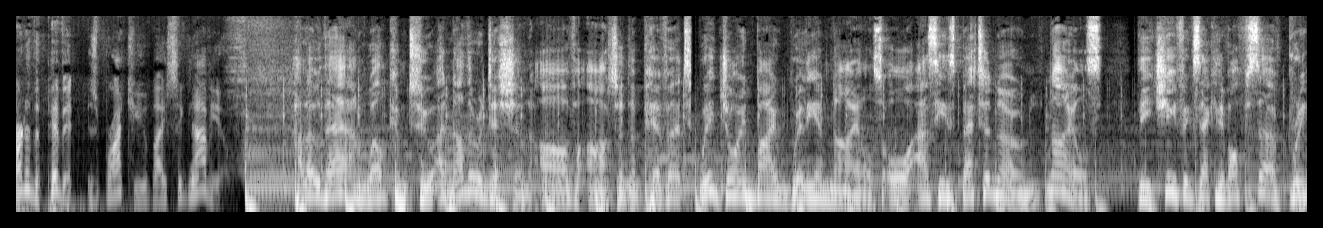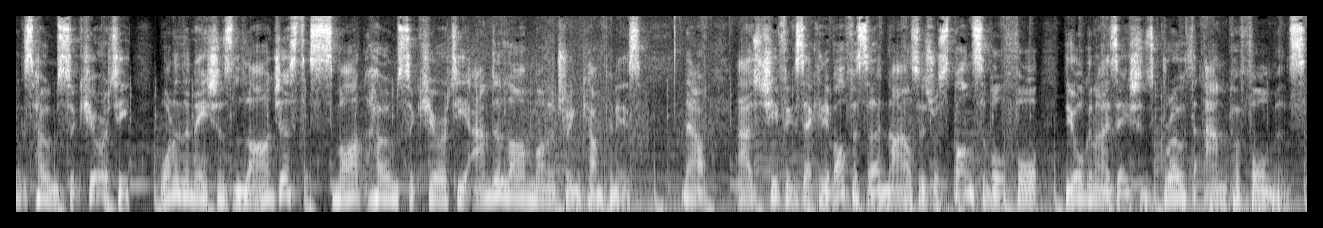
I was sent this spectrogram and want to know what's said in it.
Art of the Pivot is brought to you by Signavio. Hello there, and welcome to another edition of Art of the Pivot. We're joined by William Niles, or as he's better known, Niles, the Chief Executive Officer of Brinks Home Security, one of the nation's largest smart home security and alarm monitoring companies. Now, as Chief Executive Officer, Niles is responsible for the organization's growth and performance.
